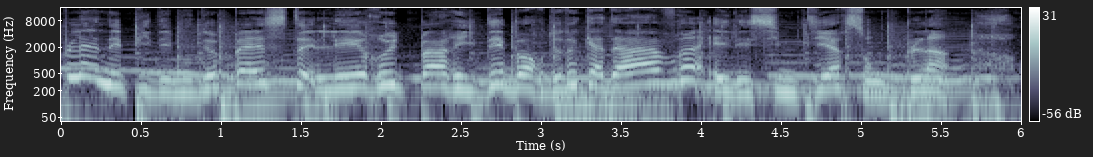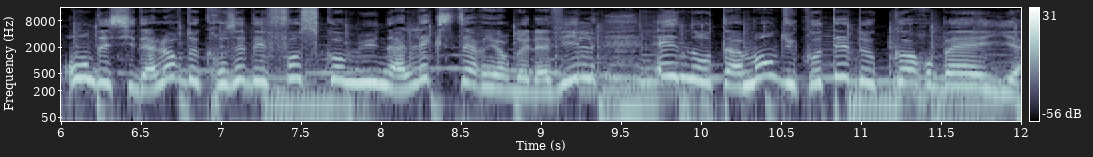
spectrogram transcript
pleine épidémie de peste, les rues de Paris débordent de cadavres et les cimetières sont pleins. On décide alors de creuser des fosses communes à l'extérieur de la ville et notamment du côté de Corbeil,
